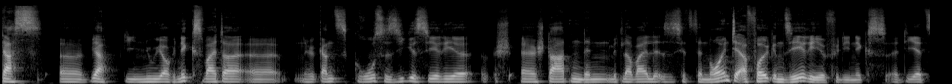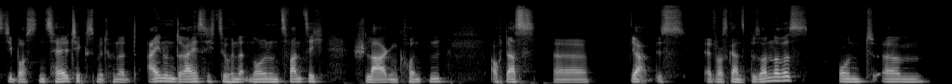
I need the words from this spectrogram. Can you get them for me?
dass äh, ja, die New York Knicks weiter äh, eine ganz große Siegesserie äh, starten, denn mittlerweile ist es jetzt der neunte Erfolg in Serie für die Knicks, äh, die jetzt die Boston Celtics mit 131 zu 129 schlagen konnten. Auch das äh, ja, ist etwas ganz Besonderes. Und ähm,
